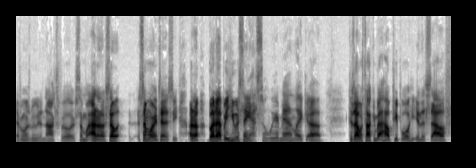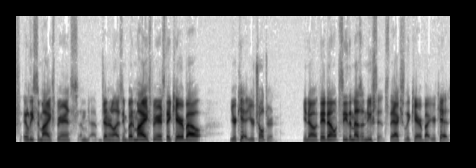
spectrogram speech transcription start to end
everyone's moving to Knoxville or somewhere. I don't know. So somewhere in Tennessee. I don't know. But uh, but he was saying, that's so weird, man. Like, because uh, I was talking about how people in the South, at least in my experience, I'm generalizing, but in my experience, they care about your kid, your children. You know, they don't see them as a nuisance. They actually care about your kids.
